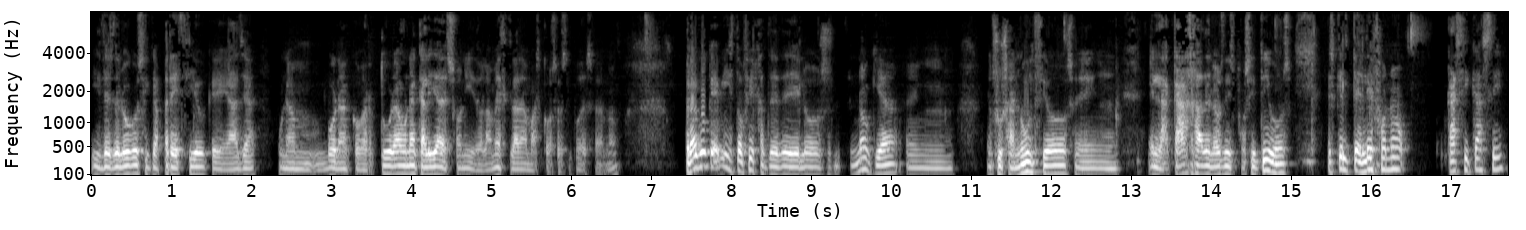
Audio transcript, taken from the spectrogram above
y desde luego sí que aprecio que haya una buena cobertura, una calidad de sonido, la mezcla de ambas cosas, si puede ser, ¿no? Pero algo que he visto, fíjate, de los Nokia en, en sus anuncios, en, en la caja de los dispositivos, es que el teléfono casi, casi,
